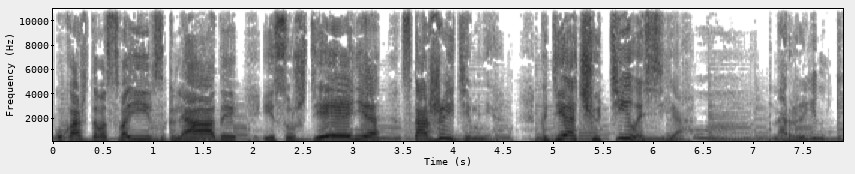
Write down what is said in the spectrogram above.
У каждого свои взгляды и суждения. Скажите мне, где очутилась я? На рынке?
